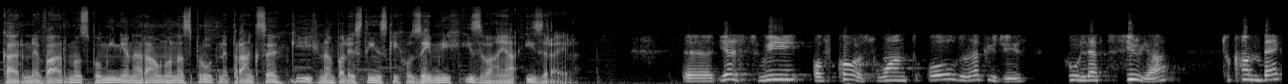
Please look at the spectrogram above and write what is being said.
kar nevarno spominja na ravno nasprotne prakse, ki jih na palestinskih ozemljih izvaja Izrael. Uh, yes, we of course want all the refugees who left Syria to come back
